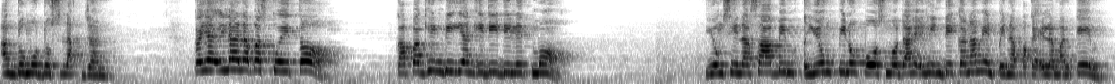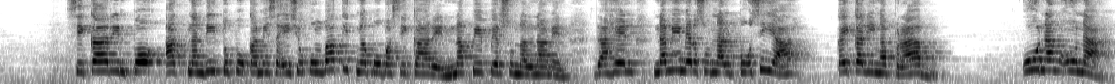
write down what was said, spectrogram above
ang dumuduslak dyan. Kaya ilalabas ko ito. Kapag hindi yan, i-delete mo. Yung sinasabi, yung pinupost mo dahil hindi ka namin pinapakailaman, Kim. Si Karen po at nandito po kami sa issue kung bakit nga po ba si Karen napipersonal namin. Dahil namimersonal po siya kay Kalinga Prab. Unang-una,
